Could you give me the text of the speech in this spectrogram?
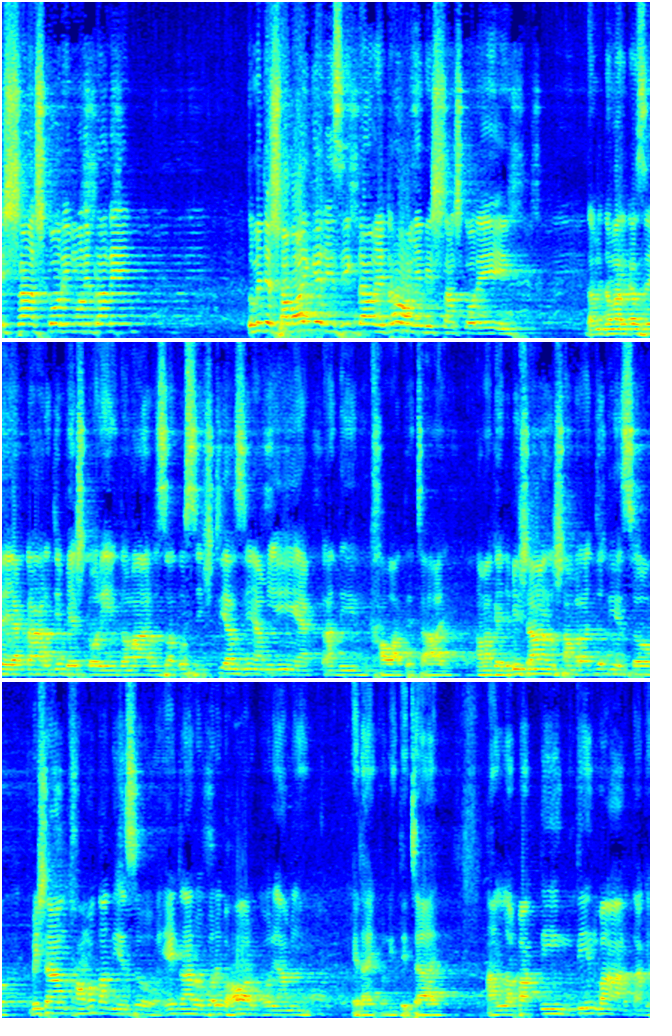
বিশ্বাস করি মনে প্রাণে। তুমি যে সবাইকে রিজিক দাও, এটাও আমি বিশ্বাস করি। আমি তোমার কাছে একটা আর্জি পেশ করি। তোমার যত সৃষ্টি আছে, আমি একটা দিন খাওয়াতে চাই। আমাকে বিশাল সাম্রাজ্য দিয়েছ, বিশাল ক্ষমতা দিয়েছ, এটার উপরে ভর করে আমি এ দায়িত্ব নিতে চাই। আল্লাহ পাক তিন, তিনবার তাকে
